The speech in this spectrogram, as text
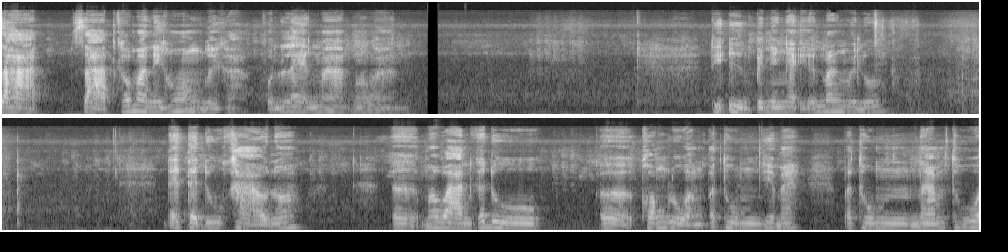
สาดสาดเข้ามาในห้องเลยค่ะ ฝนแรงมากเมื่อวาน ที่อื่นเป็นยังไงกันบ้างไม่รู้ ได้แต่ดูข่าวเนาะ เออเมื่อวานก็ดูเออคลองหลวงปทุมใช่ไหมปทุมน้ำท่ว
